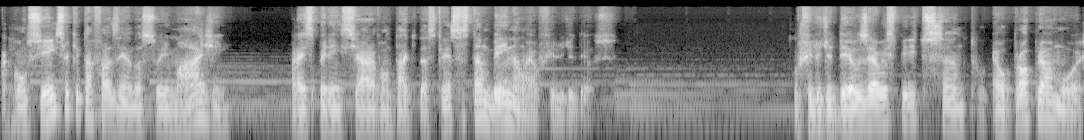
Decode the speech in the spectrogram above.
A consciência que está fazendo a sua imagem para experienciar a vontade das crenças também não é o filho de Deus. O Filho de Deus é o Espírito Santo, é o próprio amor.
